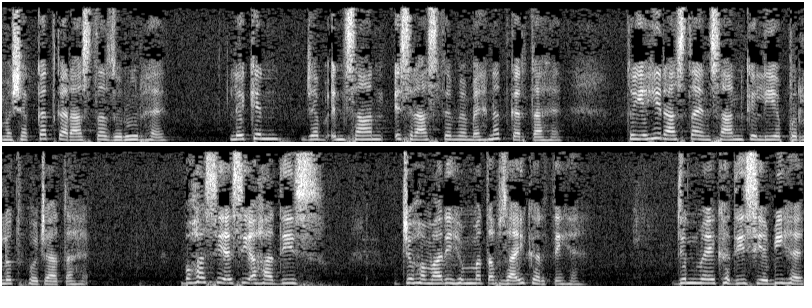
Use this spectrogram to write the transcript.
مشقت کا راستہ ضرور ہے، لیکن جب انسان اس راستے میں محنت کرتا ہے، تو یہی راستہ انسان کے لیے پرلطف ہو جاتا ہے۔ بہت سی ایسی احادیث جو ہماری ہمت افزائی کرتی ہیں، جن میں ایک حدیث یہ بھی ہے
